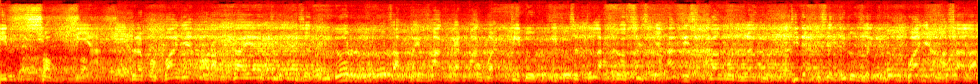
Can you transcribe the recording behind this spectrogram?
insomnia. Berapa banyak orang kaya tidak bisa tidur sampai makan obat tidur. Setelah dosisnya habis, bangun lagi. Tidak bisa tidur lagi. Banyak masalah.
